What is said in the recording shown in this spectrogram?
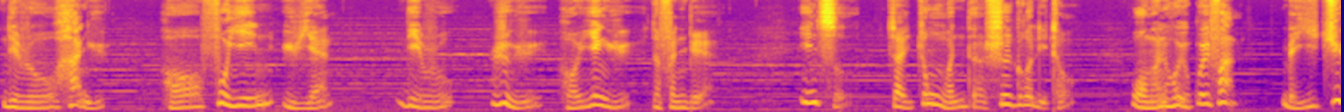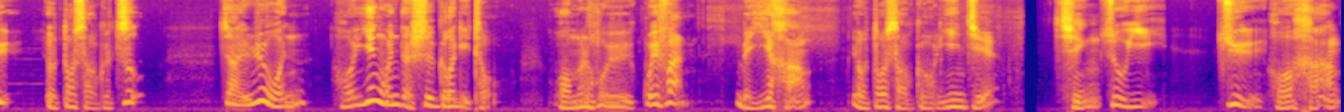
例如汉语，和复音语言，例如日语和英语的分别。因此，在中文的诗歌里头，我们会规范每一句有多少个字；在日文和英文的诗歌里头，我们会规范每一行有多少个音节，请注意句和行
